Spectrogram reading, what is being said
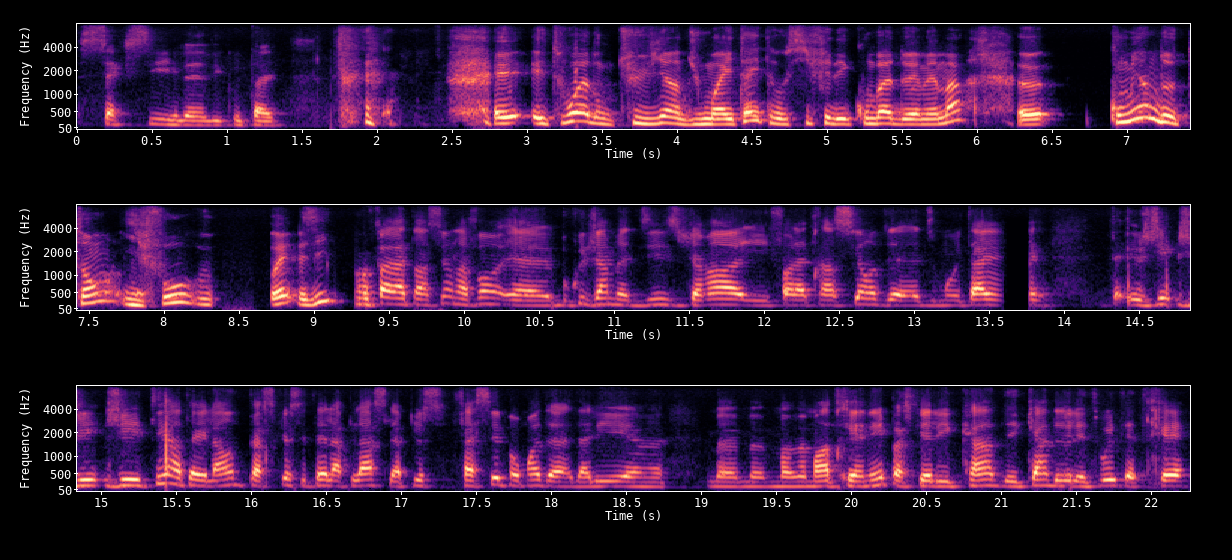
sexy, les coups de tête. et, toi, donc tu viens du Muay Thai, tu as aussi fait des combats de MMA. Euh, combien de temps il faut oui, vas-y. Il faire attention. Dans le fond, euh, beaucoup de gens me disent justement, il faut la transition du Muay Thai j'ai été en Thaïlande parce que c'était la place la plus facile pour moi d'aller m'entraîner parce que les camps, les camps de l'étoile étaient très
